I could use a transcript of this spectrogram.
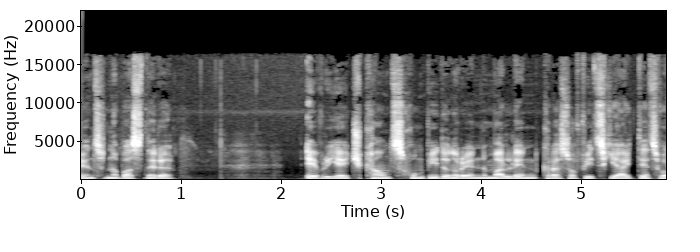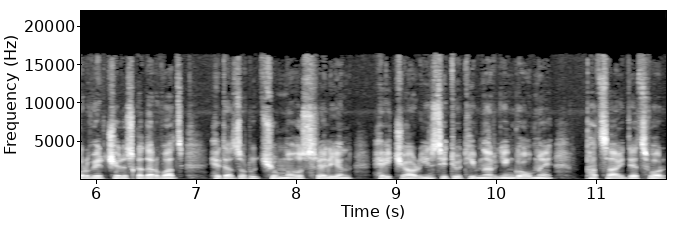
իրենց նպաստները Every Age Counts խումբի դոնորեն Մարլեն Կրասոֆիցկի այդտենց որ վերջերս կդարված հետազոտությունը Australian HR Institute հիմնարկին գոմե բացայդեց որ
